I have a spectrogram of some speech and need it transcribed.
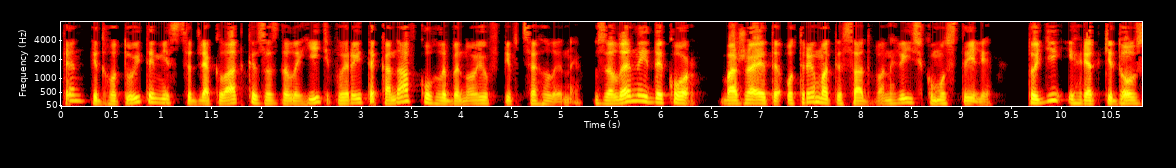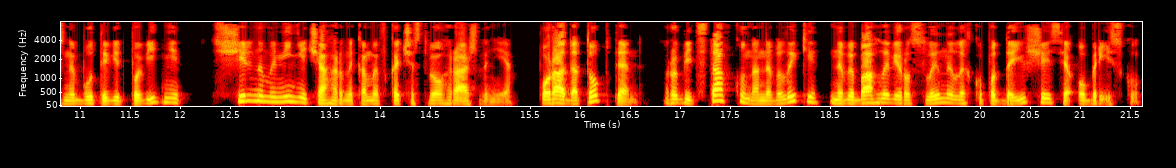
Тен підготуйте місце для кладки заздалегідь, вирийте канавку глибиною в півцеглини. Зелений декор. Бажаєте отримати сад в англійському стилі, тоді і грядки довжні бути відповідні з щільними міні-чагарниками в качестві ограждення. Порада топ-10. Робіть ставку на невеликі, невибагливі рослини, легко поддаючися обрізку,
